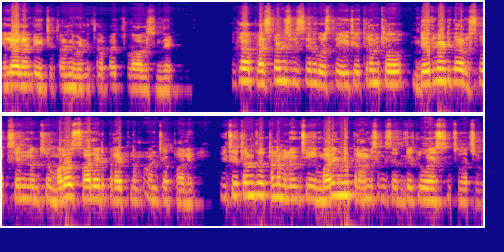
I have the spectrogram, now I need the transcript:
తెలియాలంటే ఈ చిత్రాన్ని వెంటలపై చూడాల్సిందే. ఇంకా ప్లస్ పాయింట్స్ విషయానికి వస్తే ఈ చిత్రంతో డెఫినెట్గా విశ్వక్సేన్ నుంచి మరో సాలిడ్ ప్రయత్నం అని చెప్పాలి. ఈ చిత్రంతో తన నుంచి మరిన్ని ప్రామిసింగ్ సబ్జెక్టులు వహించవచ్చు.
